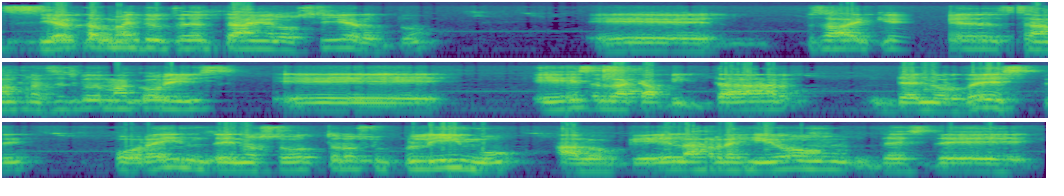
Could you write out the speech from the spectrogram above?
ciertamente ustedes están en lo cierto. Eh, sabe que San Francisco de Macorís eh, es la capital del nordeste, por ende nosotros suplimos a lo que es la región desde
